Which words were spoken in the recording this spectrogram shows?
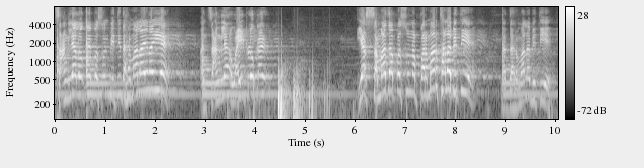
चांगल्या लोकांपासून भीती धर्मालाही नाहीये. आणि चांगल्या वाईट लोक या समाजापासून ना परमार्थाला भीती आहे. ना धर्माला भीती आहे.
